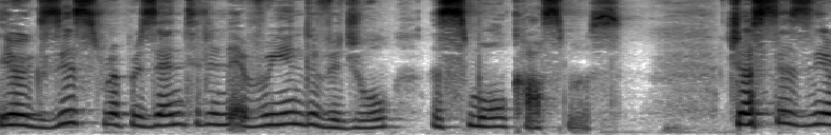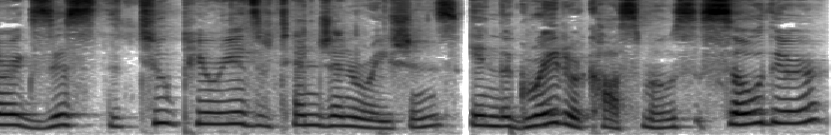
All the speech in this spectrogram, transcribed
there exists represented in every individual a small cosmos. Just as there exists the two periods of ten generations in the greater cosmos, so there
